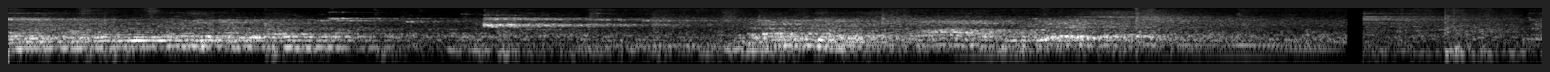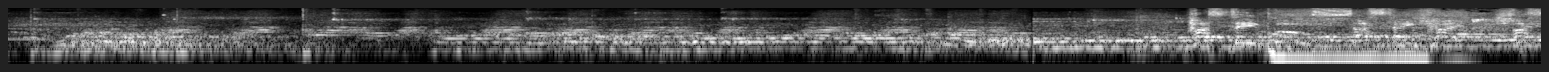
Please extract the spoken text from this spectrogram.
I stay loose, I stay hype, I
